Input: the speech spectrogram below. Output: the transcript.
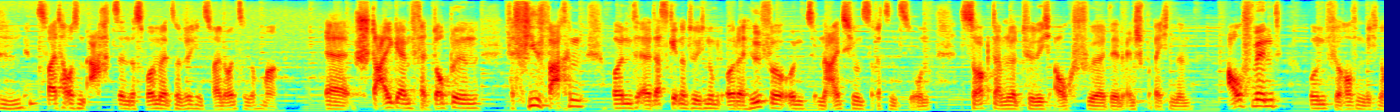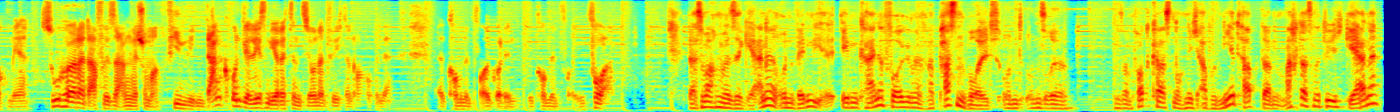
mhm. in 2018. Das wollen wir jetzt natürlich in 2019 nochmal äh, steigern, verdoppeln, vervielfachen. Und äh, das geht natürlich nur mit eurer Hilfe und eine iTunes-Rezension sorgt dann natürlich auch für den entsprechenden Aufwind und für hoffentlich noch mehr Zuhörer. Dafür sagen wir schon mal vielen lieben Dank und wir lesen die Rezension natürlich dann auch in der äh, kommenden Folge oder in den kommenden Folgen vor. Das machen wir sehr gerne und wenn ihr eben keine Folge mehr verpassen wollt und unsere unseren Podcast noch nicht abonniert habt, dann macht das natürlich gerne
